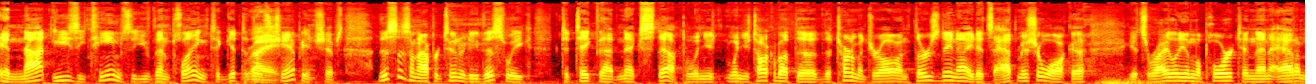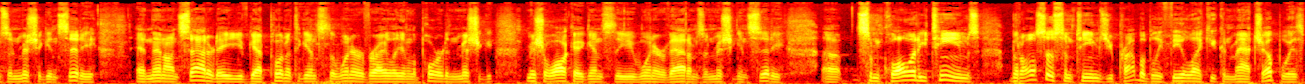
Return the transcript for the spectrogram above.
And not easy teams that you've been playing to get to Right. those championships. This is an opportunity this week to take that next step. When you when you talk about the, the tournament draw on Thursday night, it's at Mishawaka, it's Riley and Laporte, and then Adams and Michigan City. And then on Saturday, you've got Plymouth against the winner of Riley and Laporte, and Michigan, Mishawaka against the winner of Adams and Michigan City. Uh, some quality teams, but also some teams you probably feel like you can match up with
